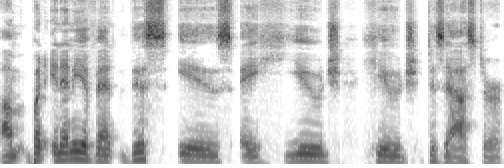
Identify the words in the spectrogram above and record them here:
Um, but in any event this is a huge huge disaster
